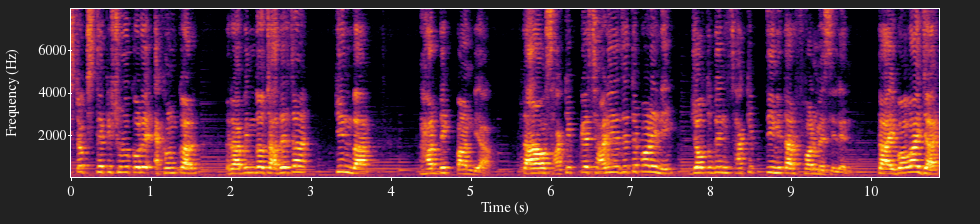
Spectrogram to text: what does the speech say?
স্টোকস থেকে শুরু করে এখনকার রবীন্দ্র জাদেজা কিংবা হার্দিক পান্ডিয়া, তারাও সাকিবকে ছাড়িয়ে যেতে পারেনি যতদিন সাকিব তিনি তার ফর্মে ছিলেন। তাই বলাই যায়,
